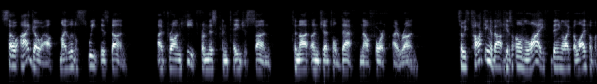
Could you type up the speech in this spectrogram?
So I go out, my little sweet is done. I've drawn heat from this contagious sun to not ungentle death, now forth I run. So he's talking about his own life being like the life of a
